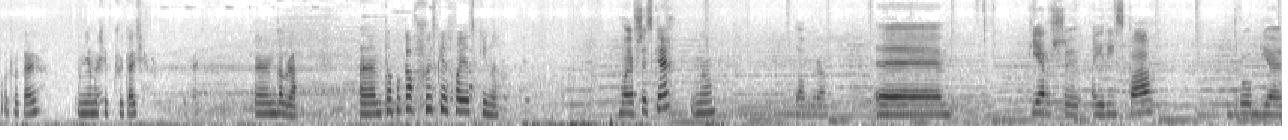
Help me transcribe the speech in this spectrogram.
Poczekaj. Nie musi wczytać. Em, dobra. Em, to pokaż wszystkie swoje skiny. Moje wszystkie? No. Dobra. Eee, pierwszy Iriska, drugie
